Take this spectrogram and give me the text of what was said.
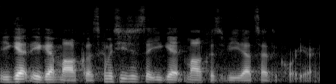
You get you get malchus. Come and teach us that you get malchus if you eat outside the courtyard.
